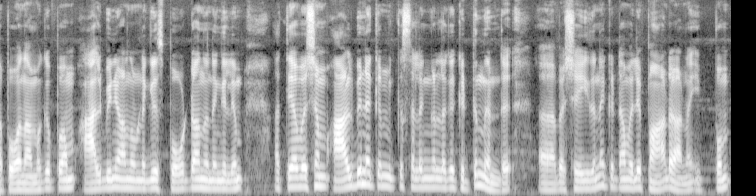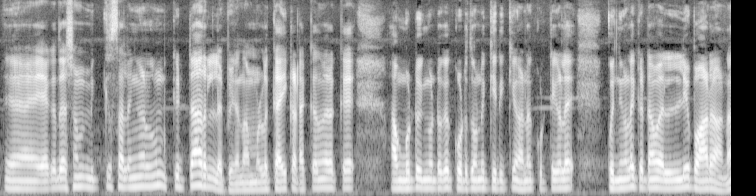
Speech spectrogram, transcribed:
അപ്പോൾ നമുക്കിപ്പം ആൽബിനാണെന്നുണ്ടെങ്കിൽ സ്പോട്ടാണെന്നുണ്ടെങ്കിലും അത്യാവശ്യം ആൽബിനൊക്കെ മിക്ക സ്ഥലങ്ങളിലൊക്കെ കിട്ടുന്നുണ്ട്. പക്ഷേ ഇതിനെ കിട്ടാൻ വലിയ പാടാണ്. ഇപ്പം ഏകദേശം മിക്ക സ്ഥലങ്ങളിലും കിട്ടാറില്ല. പിന്നെ നമ്മൾ കൈ കടക്കുന്നവരൊക്കെ അങ്ങോട്ടും ഇങ്ങോട്ടൊക്കെ കൊടുത്തുകൊണ്ടൊക്കെ ഇരിക്കുകയാണ് കുട്ടികളെ കുഞ്ഞുങ്ങളെ കിട്ടാൻ വലിയ പാടാണ്.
